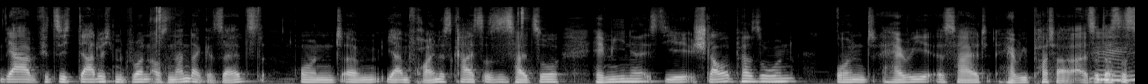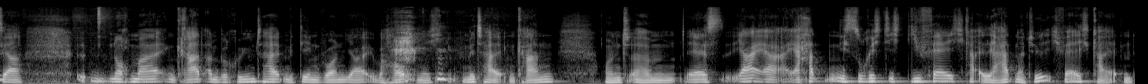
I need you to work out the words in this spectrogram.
ja, wird sich dadurch mit Ron auseinandergesetzt. Und ähm, ja, im Freundeskreis ist es halt so, Hermine ist die schlaue Person und Harry ist halt Harry Potter. Also das ist ja nochmal ein Grad an Berühmtheit, mit dem Ron ja überhaupt nicht mithalten kann. Und ähm, er ist, ja, er, er hat nicht so richtig die Fähigkeit, er hat natürlich Fähigkeiten,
